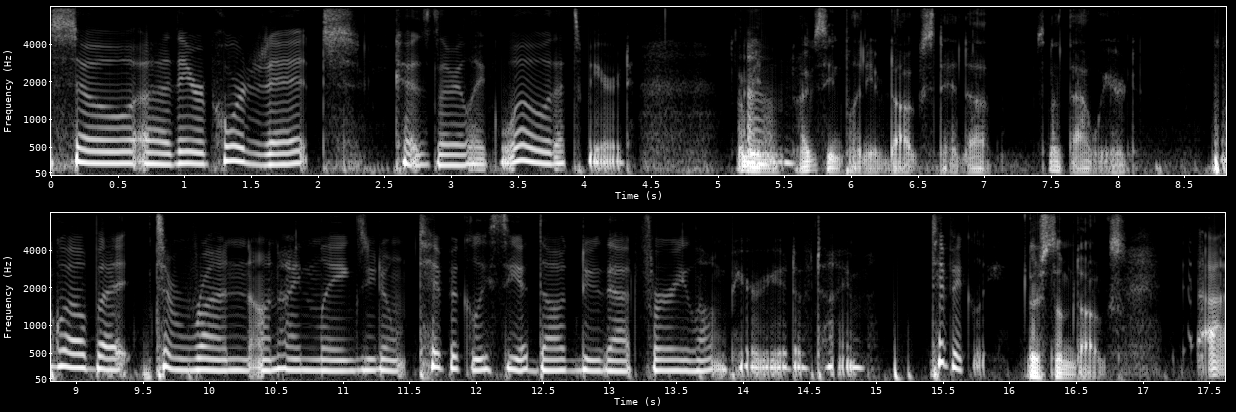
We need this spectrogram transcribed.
so uh, they reported it because they're like, "Whoa, that's weird." I mean, Um, I've seen plenty of dogs stand up. It's not that weird. Well, but to run on hind legs, you don't typically see a dog do that for a long period of time. Typically, There's some dogs. I-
